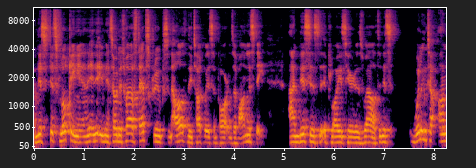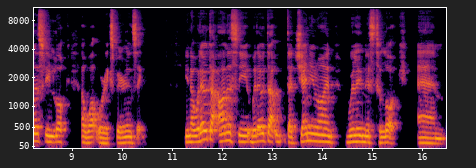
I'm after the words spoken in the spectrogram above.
And this this looking, and, and so the twelve steps groups and all of them, talk about this importance of honesty, and this is applies here as well to this willing to honestly look at what we're experiencing You know, without that honesty, without that that genuine willingness to look, um,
